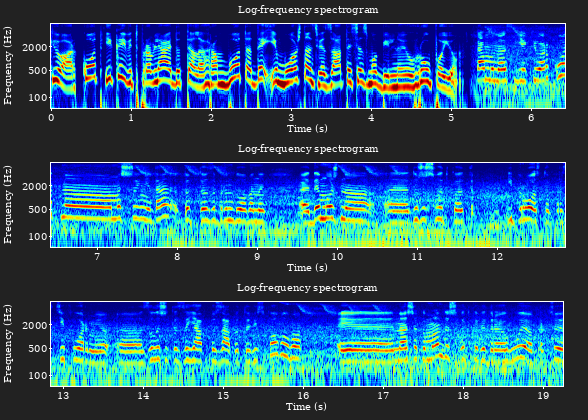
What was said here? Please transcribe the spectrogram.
QR-код, який відправляє до телеграм-бота, де і можна зв'язатися з мобільною групою. Там у нас є QR-код на машині, да? тобто забрендований, е, де можна е, дуже швидко і просто в простій формі е, залишити заявку запиту військового. Наша команда швидко відреагує, опрацює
